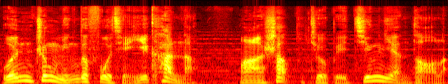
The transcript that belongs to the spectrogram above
文征明的父亲一看呢。马上就被惊艳到了，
